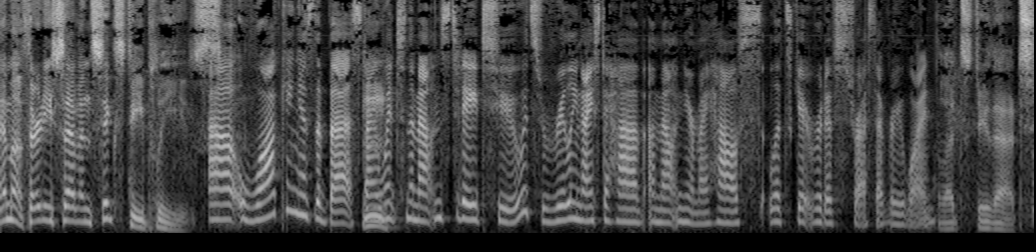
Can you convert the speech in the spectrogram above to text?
Emma, thirty-seven sixty, please. Uh, walking is the best. I Mm. went to the mountains today too. It's really nice to have a mountain near my house. Let's get rid of stress, everyone. Let's do that.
